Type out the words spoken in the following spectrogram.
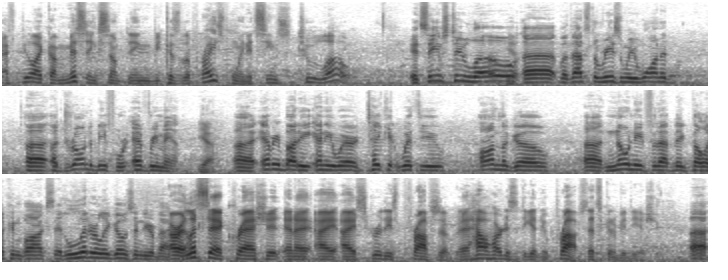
I feel like I'm missing something because of the price point. It seems too low. It seems too low, Yes. uh, but that's the reason we wanted uh, a drone to be for every man. Yeah. Uh, everybody, anywhere, take it with you, on the go. Uh, no need for that big Pelican box. It literally goes into your backpack. All right. Let's say I crash it and I, I, I screw these props up. Uh, How hard is it to get new props? That's going to be the issue. Uh,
